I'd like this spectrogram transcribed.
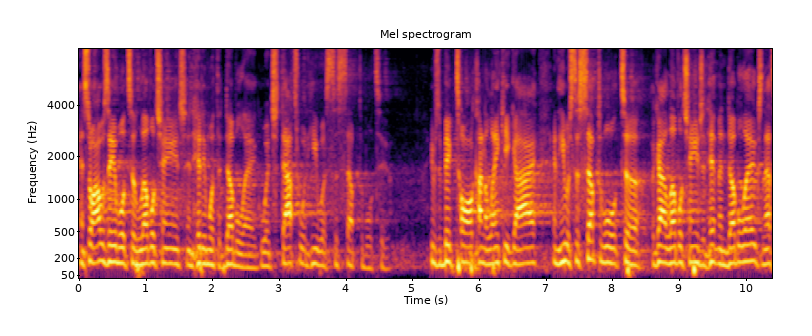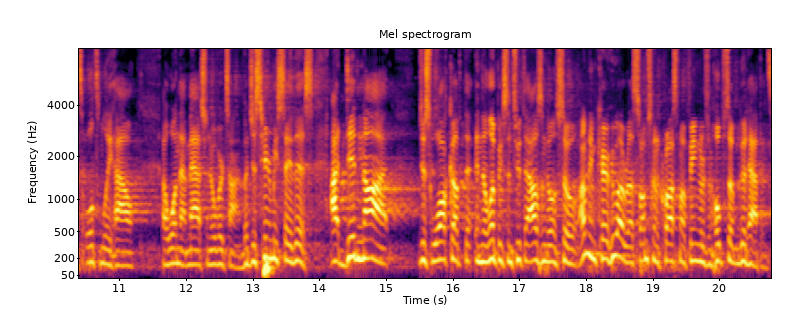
and so I was able to level change and hit him with a double leg, which that's what he was susceptible to. He was a big, tall, kind of lanky guy, and he was susceptible to a guy level change and hit him in double legs, and that's ultimately how I won that match in overtime. But just hear me say this I did not just walk up the, in the Olympics in 2000 going, so I don't even care who I wrestle, I'm just gonna cross my fingers and hope something good happens.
